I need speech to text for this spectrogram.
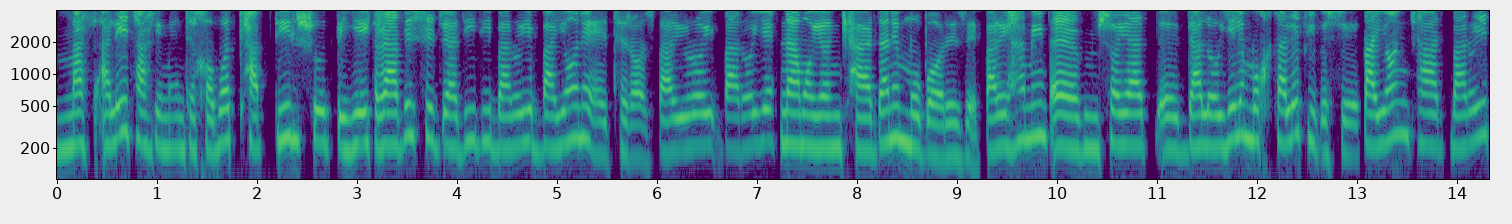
مسئله تحریم انتخابات تبدیل شد به یک روش جدیدی برای بیان اعتراض برای برای نمایان کردن مبارزه. برای همین شاید دلایل مختلفی بشه بیان کرد برای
